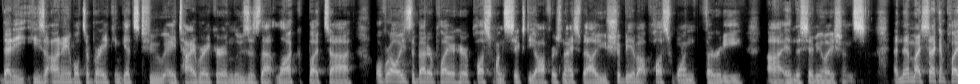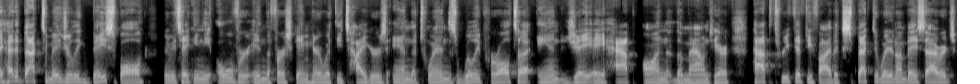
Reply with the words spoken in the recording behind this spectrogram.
that he, he's unable to break and gets to a tiebreaker and loses that luck. But uh, overall, he's the better player here plus 160 offers nice value. Should be about plus 130 uh, in the simulations. And then my second play headed back to Major League Baseball. I'm going to be taking the over in the first game here with the Tigers and the Twins. Wily Peralta and J.A. Happ on the mound here. Happ 355 expected weighted on base average.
